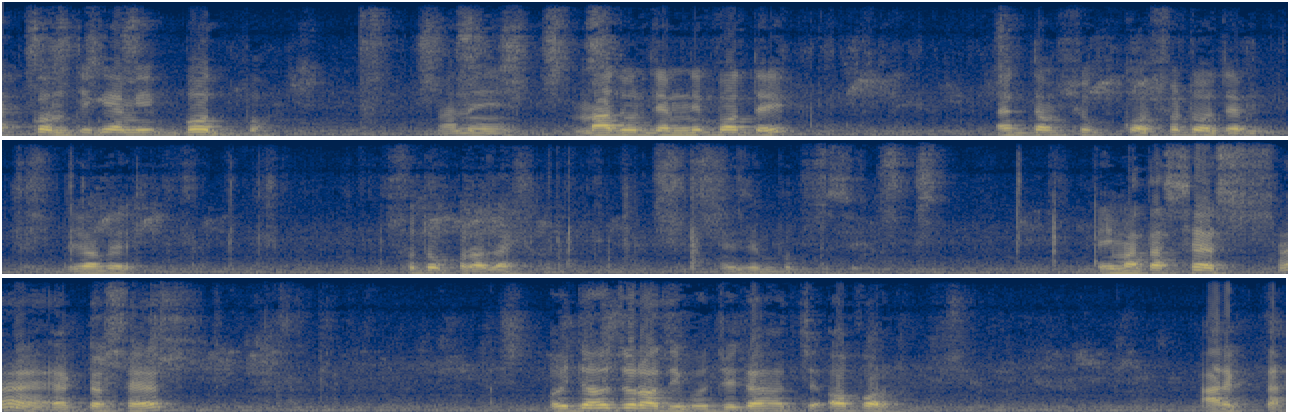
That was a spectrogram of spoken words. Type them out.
এক কোণ থেকে আমি বদব। মানে মাদুর যেমনি বদে, একদম সূক্ষ্ম, ছোট যেম, যেভাবে ছোট করা যায়। এই যে বলতেছি। এই মাথা শেষ হ্যাঁ একটা শেষ। ওইটাও জোড়া দিব, যেটা হচ্ছে অপর। আরেকটা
